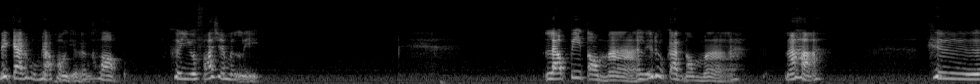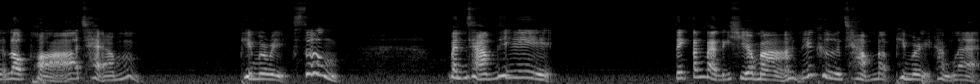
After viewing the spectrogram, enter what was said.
ในการคุมทัพของเยอร์เกนคลอปคือยูฟาแชมเปี้ยนลีกแล้วปีต่อมาฤดูกาลต่อมานะคะ คือเราขวาแชมป์พรีเมียร์ลีกซึ่งเป็นแชมป์ที่ติ๊กตั้งแต่ติ๊กเชียร์มา นี่คือแชมป์แบบพรีเมียร์ลีกครั้งแรก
